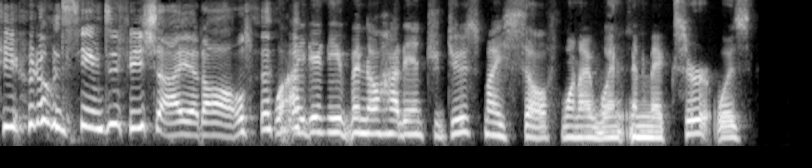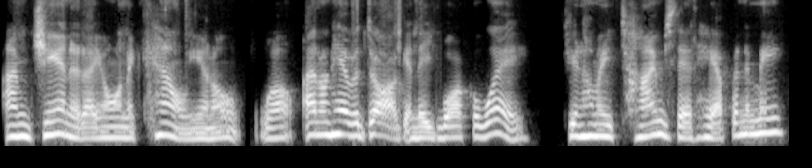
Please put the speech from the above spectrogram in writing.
you don't seem to be shy at all. well, I didn't even know how to introduce myself when I went in the mixer. It was, I'm Janet, I own a cow, you know. Well, I don't have a dog. And they'd walk away. Do you know how many times that happened to me?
